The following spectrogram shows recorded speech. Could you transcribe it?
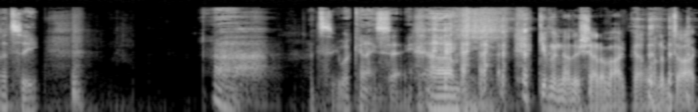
let's see. Ah, let's see. What can I say? Um, Give him another shot of vodka. Let him talk.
